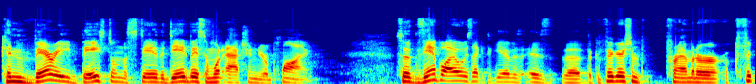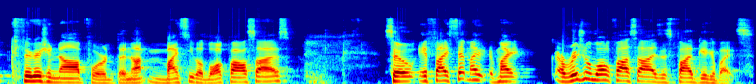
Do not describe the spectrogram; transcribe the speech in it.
can vary based on the state of the database and what action you're applying. So example I always like to give is, is the, the configuration parameter, configuration knob for the MySQL log file size. So if I set my, my original log file size is five gigabytes,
